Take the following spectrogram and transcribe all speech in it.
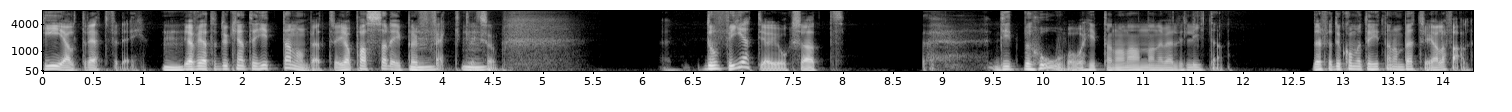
helt rätt för dig. Mm. Jag vet att du kan inte hitta någon bättre, jag passar dig perfekt. Mm. Liksom. Då vet jag ju också att ditt behov av att hitta någon annan är väldigt liten. Därför att du kommer inte hitta någon bättre i alla fall.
